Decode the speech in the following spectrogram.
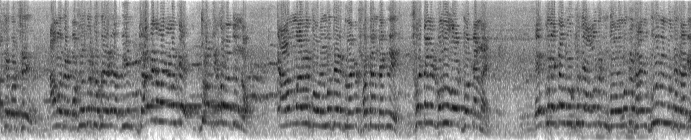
আসে পড়ছে আমাদের বসন্তের কুকুরের জাতীয়তাবাদী দলকে ধ্বংস করার জন্য। আমার দলের মধ্যে একটা শয়তান থাকলে শয়তানের কোনো দরকার নাই। একটা যদি আমাদের দলের মধ্যে থাকে, গ্রুপের মধ্যে থাকে,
